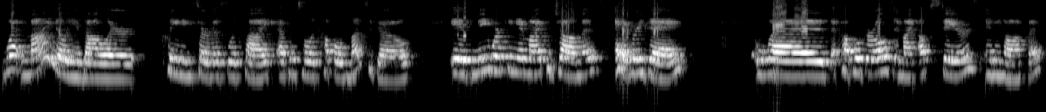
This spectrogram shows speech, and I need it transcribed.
what my million dollar cleaning service looked like up until a couple of months ago is me working in my pajamas every day was a couple girls in my upstairs in an office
